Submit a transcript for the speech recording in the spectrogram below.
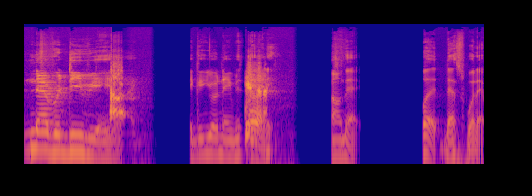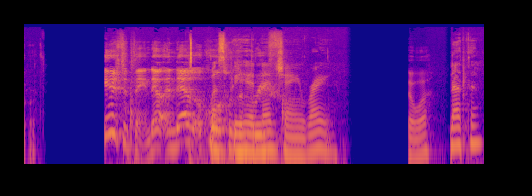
Never deviated. Uh, Nigga, your name is yeah. daddy. On that. But that's whatever. Here's the thing. That, and that of course Must was be a hitting brief. that chain, right? So what? Nothing.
